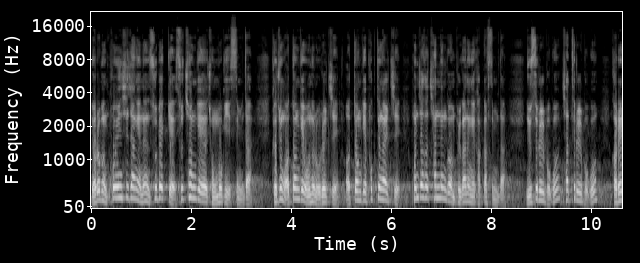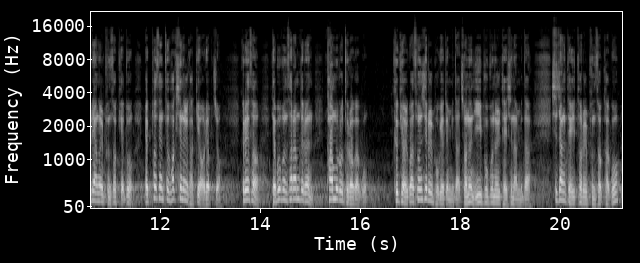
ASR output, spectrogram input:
여러분, 코인 시장에는 수백 개, 수천 개의 종목이 있습니다. 그중 어떤 게 오늘 오를지, 어떤 게 폭등할지 혼자서 찾는 건 불가능에 가깝습니다. 뉴스를 보고, 차트를 보고, 거래량을 분석해도 100% 확신을 갖기 어렵죠. 그래서 대부분 사람들은 캄으로 들어가고, 그 결과 손실을 보게 됩니다. 저는 이 부분을 대신합니다. 시장 데이터를 분석하고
